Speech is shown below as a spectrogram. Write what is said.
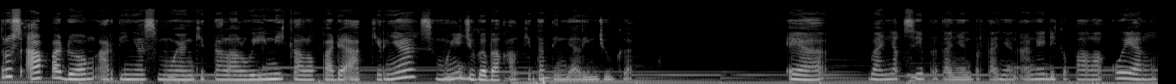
Terus apa dong artinya semua yang kita lalui ini kalau pada akhirnya semuanya juga bakal kita tinggalin juga? Ya banyak sih pertanyaan-pertanyaan aneh di kepalaku yang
